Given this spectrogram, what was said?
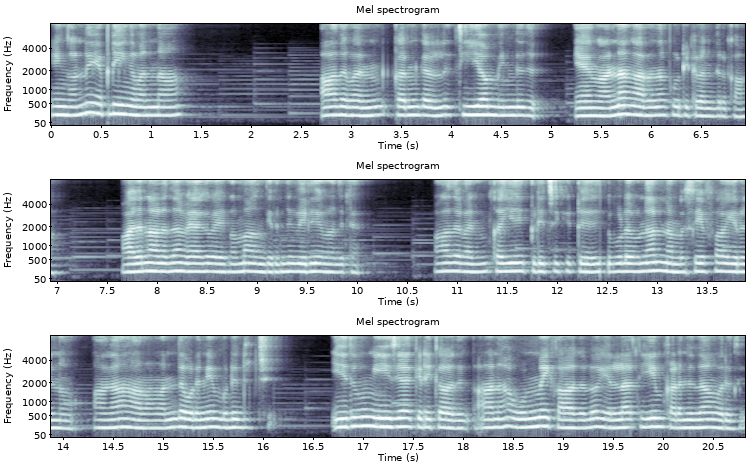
எங்கள் அண்ணன் எப்படி இங்கே வந்தான் ஆதவன் கண்கள் தீயா மின்னுது. எங்கள் அண்ணங்காரன் தான் கூட்டிகிட்டு வந்திருக்கான். அதனால தான் வேக வேகமாக அங்கேருந்து வெளியே வந்துட்டேன். ஆதவன் கையை பிடிச்சிக்கிட்டு இவ்வளவு நாள் நம்ம சேஃபாக இருந்தோம். ஆனால் அவன் வந்த உடனே முடிஞ்சிச்சு எதுவும் ஈஸியாக கிடைக்காது. ஆனால் உண்மை காதலோ எல்லாத்தையும் கடந்து தான் வருது.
